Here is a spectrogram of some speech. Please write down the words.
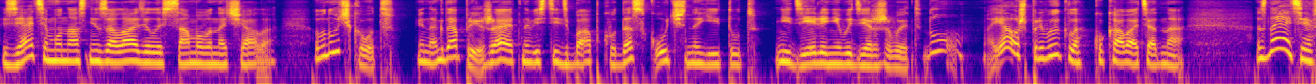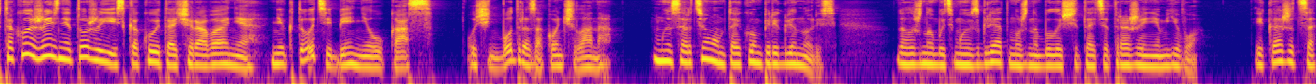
зятем у нас не заладилось с самого начала. Внучка вот иногда приезжает навестить бабку, да скучно ей тут, недели не выдерживает. Ну, а я уж привыкла куковать одна. Знаете, в такой жизни тоже есть какое-то очарование. Никто тебе не указ». Очень бодро закончила она. Мы с Артемом тайком переглянулись. Должно быть, мой взгляд можно было считать отражением его. И кажется,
